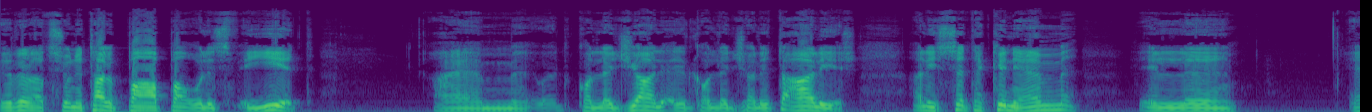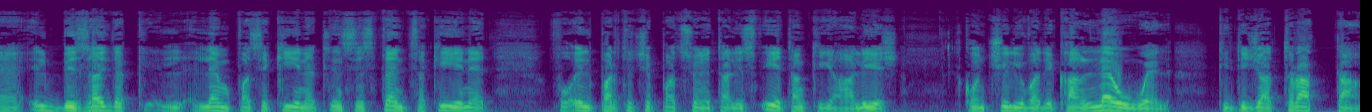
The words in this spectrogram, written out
ir-relazzjoni tal-Papa u l-isfijiet kolleġjali kolleġjalità għaliex għaliex seta' kien hemm il- eh, il-biżaj dak l-enfasi kienet, l-insistenza kienet fuq il-parteċipazzjoni tal-isfijiet anki għaliex il-Konċilju Vatikan l-ewwel kien diġà tratta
